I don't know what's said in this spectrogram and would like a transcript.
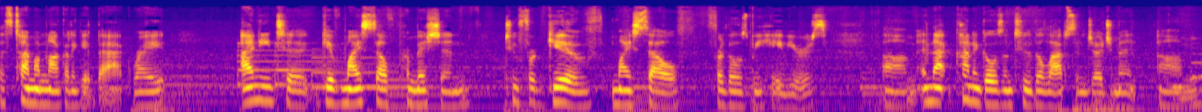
that's time I'm not going to get back, right? I need to give myself permission to forgive myself for those behaviors. Um, and that kind of goes into the lapse in judgment. Um,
